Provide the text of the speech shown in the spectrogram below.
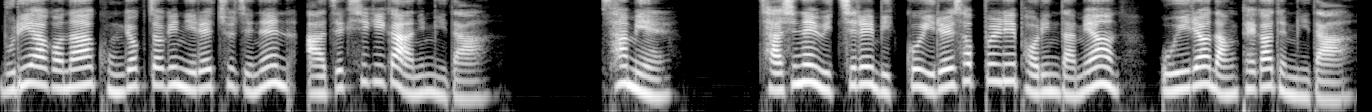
무리하거나 공격적인 일의 추진은 아직 시기가 아닙니다. 3일. 자신의 위치를 믿고 일을 섣불리 버린다면 오히려 낭패가 됩니다.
